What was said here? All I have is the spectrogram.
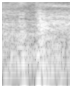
Swamp.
